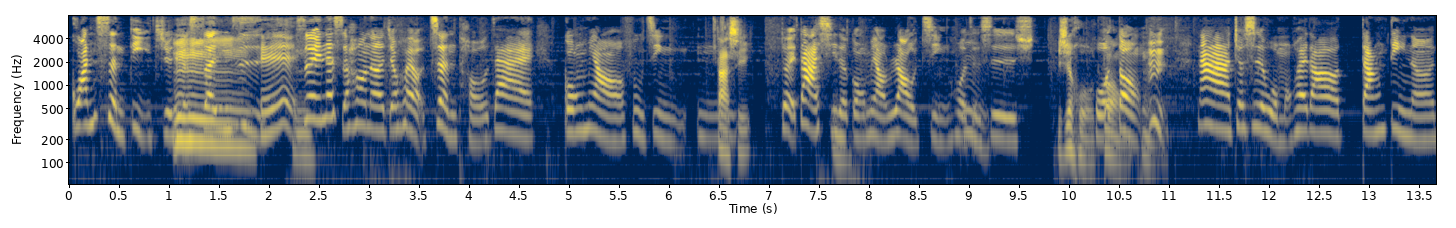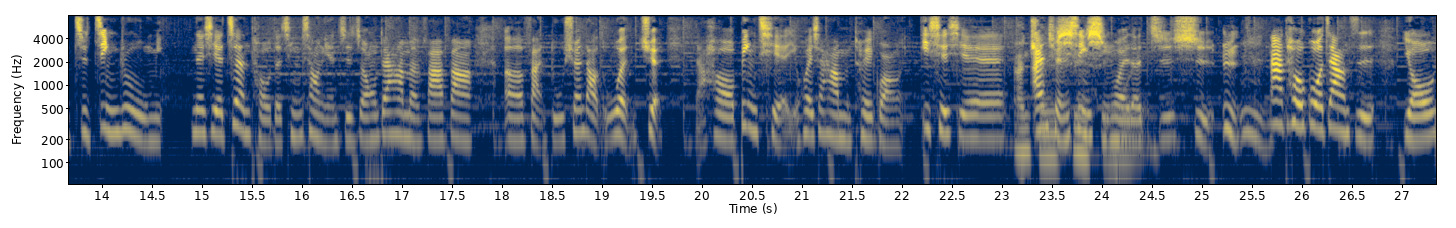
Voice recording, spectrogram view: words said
关圣帝君的生日，所以那时候呢就会有阵头在宫庙附近，嗯，大溪对大溪的宫庙绕境或者是一些活活动，嗯，那就是我们会到当地呢就进入那些正头的青少年之中，对他们发放呃反毒宣导的问卷，然后并且也会向他们推广一些些安全性行为的知识。嗯嗯，那透过这样子由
